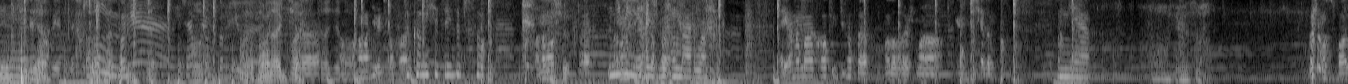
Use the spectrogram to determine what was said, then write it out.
nim mnie. w Ty teamie. sobie jesteś. Z kim? No nie, czemu ją zabiłeś? Tak, masz na zielono. Ona ma 9 HP. Tylko mi się coś zepsuło. Ona ma Trzy. 3 HP. Nie wiem, jak 9 już HP. umarła. Ej, ona ma około 5 HP. No dobra, już ma 7. O nie. O Jezu. Proszę ją spal.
